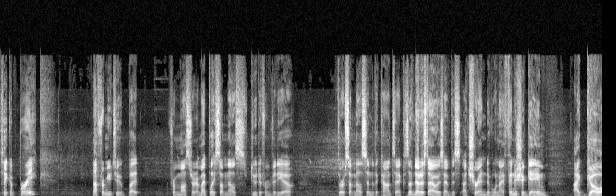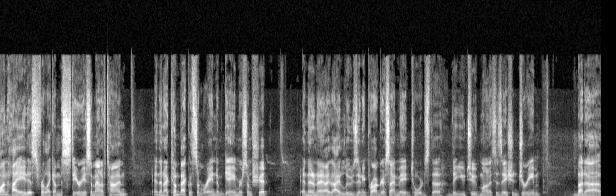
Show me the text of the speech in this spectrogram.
take a break. Not from YouTube, but from Monster I might play something else, do a different video, throw something else into the content. Because I've noticed I always have this a trend of when I finish a game, I go on hiatus for like a mysterious amount of time, and then I come back with some random game or some shit, and then I, I lose any progress I made towards the the YouTube monetization dream. But uh,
